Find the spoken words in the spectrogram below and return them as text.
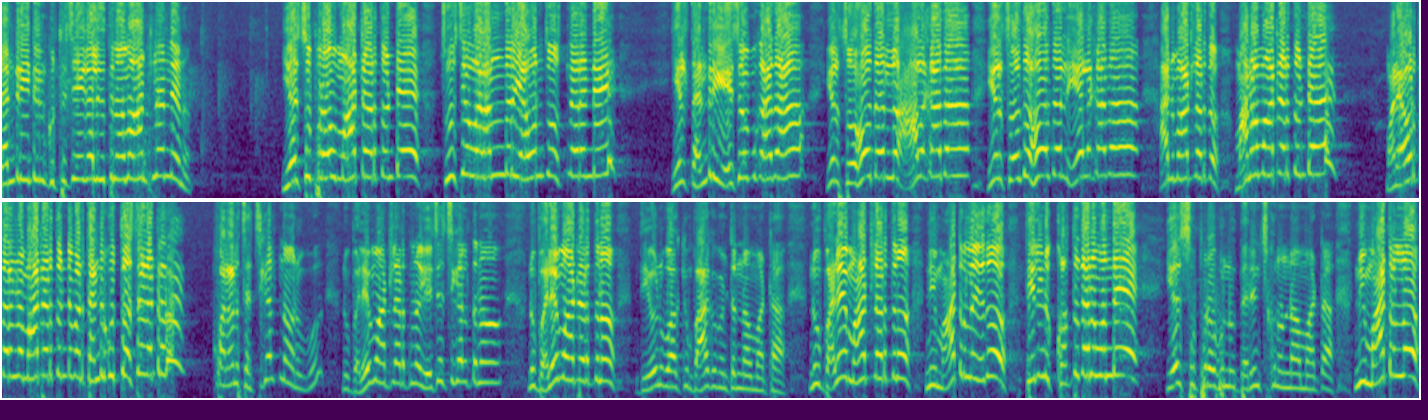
తండ్రి ఇంటిని గుర్తు చేయగలుగుతున్నామా అంటున్నాను నేను. యేసు ప్రభు మాట్లాడుతుంటే చూసే వాళ్ళందరూ ఎవరిని చూస్తున్నారండి? వీళ్ళ తండ్రి ఏసోపు కాదా? వీళ్ళ సహోదరులు వాళ్ళ కాదా? వీళ్ళ సహోదరులు వీళ్ళ కాదా? అని మాట్లాడుతూ మనం మాట్లాడుతుంటే? మన ఎవరితో మాట్లాడుతుంటే మన తండ్రి గుర్తు వస్తాడంటారా పలానా చచ్చికెళ్తున్నావు నువ్వు? నువ్వు భలే మాట్లాడుతున్నావు. ఏ చర్చికెళ్తున్నావు నువ్వు భలే మాట్లాడుతున్నావు. దేవుని వాక్యం బాగా వింటున్నావు అన్నమాట నువ్వు భలే మాట్లాడుతున్నావు. నీ మాటల్లో ఏదో తెలియని కొత్తదనం ఉంది. యేసు ప్రభు నువ్వు ధరించుకుని ఉన్నామాట నీ మాటల్లో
